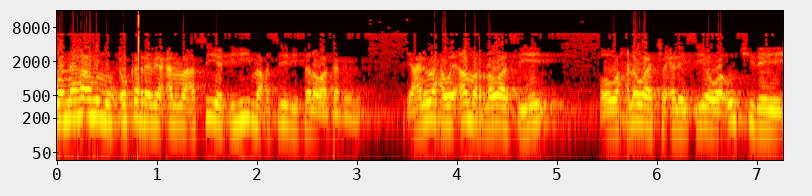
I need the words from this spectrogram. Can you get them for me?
wa nahaahum wuxuu ka reebay can macsiyatihi macsiyadiisana waa ka reebay yacni waxa weye amarna waa siiyey oo waxna waa jeclaysiiyey oo waa u jideeyey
